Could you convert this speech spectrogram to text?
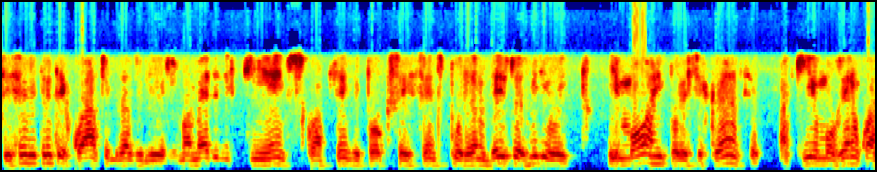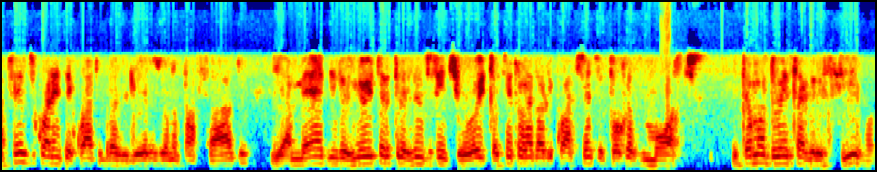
634 brasileiros, uma média de 500, 400 e pouco, 600 por ano desde 2008 e morrem por esse câncer. Aqui morreram 444 brasileiros no ano passado e a média em 2008 era 328, sempre ao redor de 400 e poucas mortes. Então é uma doença agressiva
